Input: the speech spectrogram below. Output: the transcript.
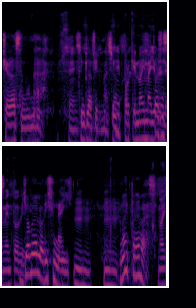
quedas en una simple afirmación. Sí, porque no hay mayor elemento de... Yo veo el origen ahí. No hay pruebas. No hay,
